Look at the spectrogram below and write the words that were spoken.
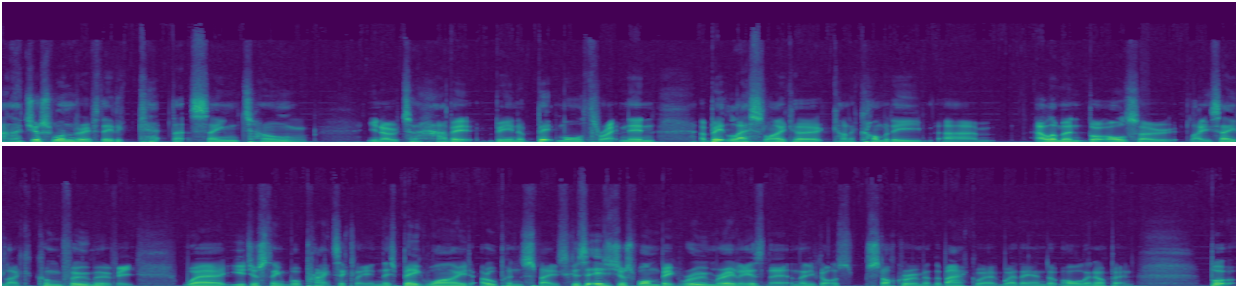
And I just wonder if they'd have kept that same tone, you know, to have it being a bit more threatening, a bit less like a kind of comedy um, element, but also, like you say, like a kung fu movie, where you just think, well, practically in this big, wide, open space, because it is just one big room, really, isn't it? And then you've got a stock room at the back where, where they end up hauling up in. But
